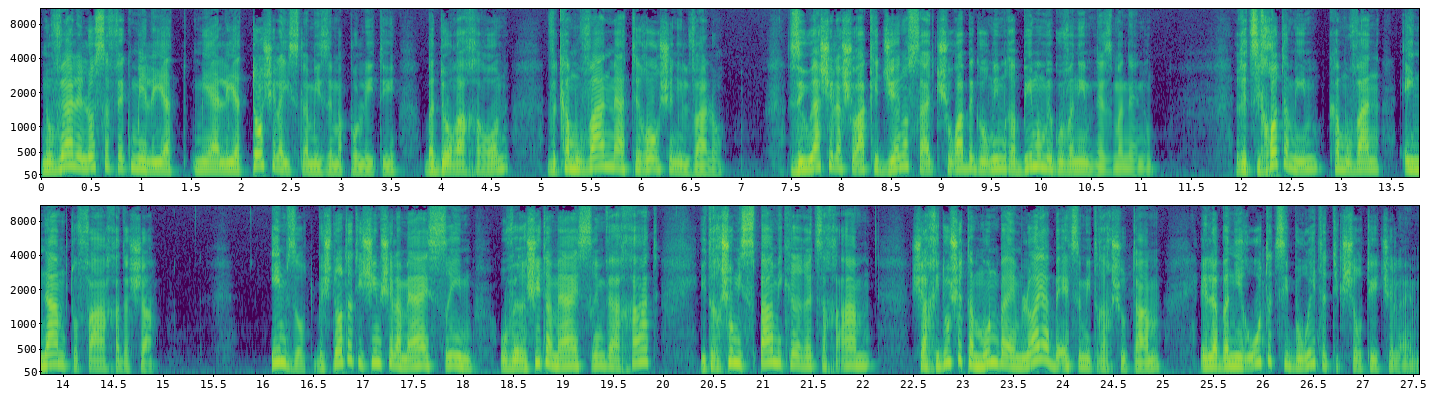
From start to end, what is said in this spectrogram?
נובע ללא ספק מעליית, מעלייתו של האסלאמיזם הפוליטי בדור האחרון, וכמובן מהטרור שנלווה לו. זיהויה של השואה כג'נוסייד קשורה בגורמים רבים ומגוונים בני זמננו. רציחות עמים, כמובן, אינם תופעה חדשה. עם זאת, בשנות ה-90 של המאה ה-20 ובראשית המאה ה-21 התרחשו מספר מקרי רצח עם, שהחידוש הטמון בהם לא היה בעצם התרחשותם, אלא בנראות הציבורית התקשורתית שלהם.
